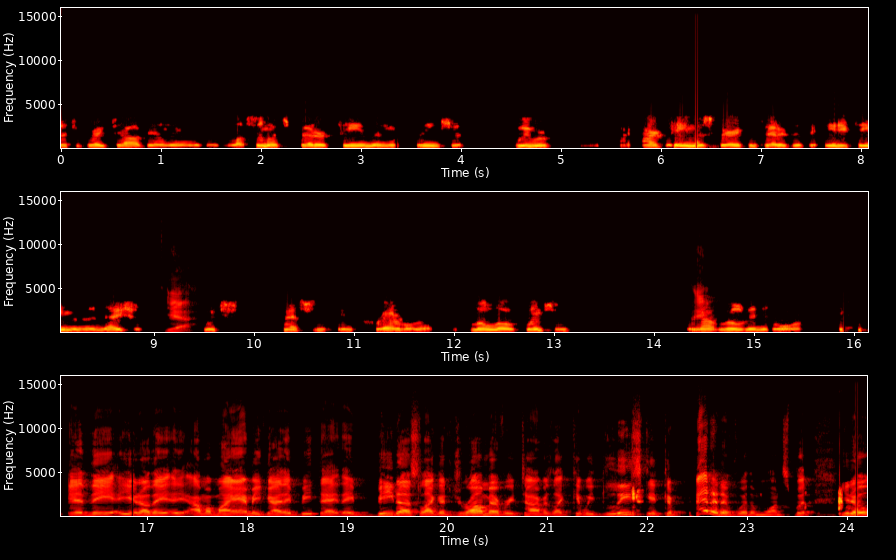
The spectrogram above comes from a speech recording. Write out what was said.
such a great job down there. So much better team than teams that we were our team is very competitive to any team in the nation. Yeah, which that's incredible. That little old Clemson, they're yeah. not ruled anymore. And the you know they I'm a Miami guy. They beat that they beat us like a drum every time. It's like can we at least get competitive with them once? But you know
